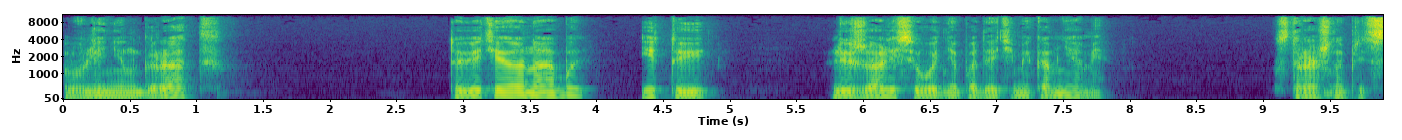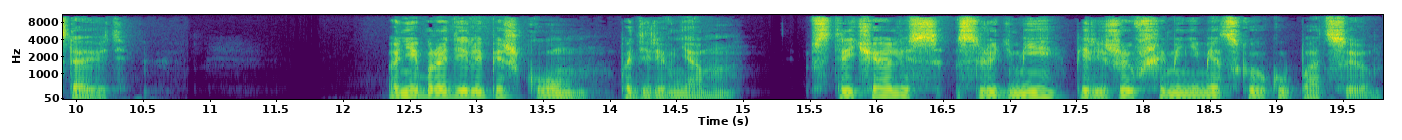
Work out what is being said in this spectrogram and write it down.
в Ленинград, то ведь и она бы, и ты лежали сегодня под этими камнями. Страшно представить. Они бродили пешком по деревням, встречались с людьми, пережившими немецкую оккупацию.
